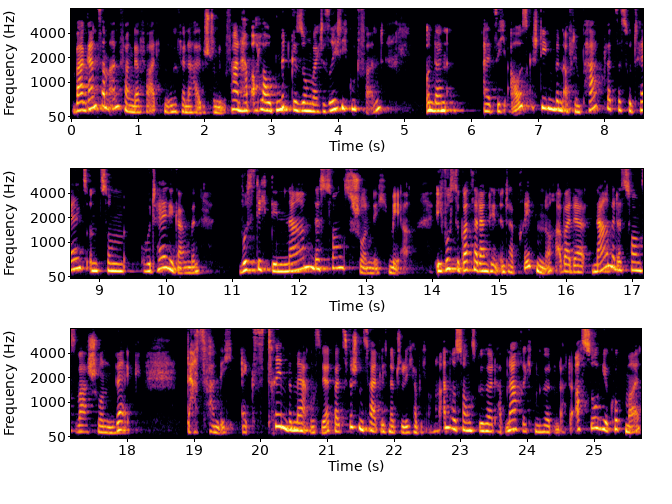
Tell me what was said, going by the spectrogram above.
War ganz am Anfang der Fahrt, ich bin ungefähr eine halbe Stunde gefahren, habe auch laut mitgesungen, weil ich das richtig gut fand. Und dann, als ich ausgestiegen bin auf dem Parkplatz des Hotels und zum Hotel gegangen bin, wusste ich den Namen des Songs schon nicht mehr. Ich wusste Gott sei Dank den Interpreten noch, aber der Name des Songs war schon weg. Das fand ich extrem bemerkenswert, weil zwischenzeitlich natürlich habe ich auch noch andere Songs gehört, habe Nachrichten gehört und dachte, ach so, hier guck mal.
